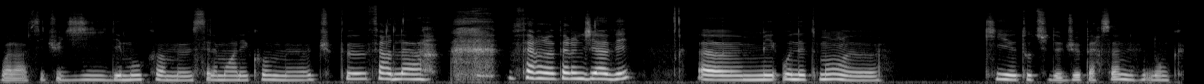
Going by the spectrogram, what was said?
voilà, si tu dis des mots comme euh, salam alaikum, euh, tu peux faire de la faire, faire une GAV. Mais honnêtement, qui est au-dessus de Dieu? Personne. Donc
